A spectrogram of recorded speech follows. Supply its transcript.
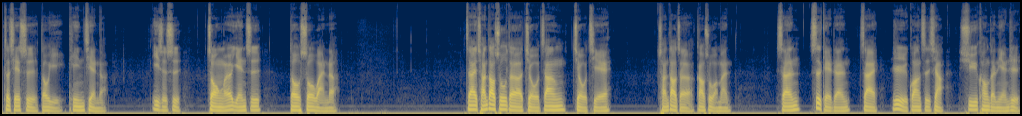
这些事都已听见了，意思是，总而言之，都说完了。在传道书的九章九节。传道者告诉我们，神赐给人在日光之下虚空的年日，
